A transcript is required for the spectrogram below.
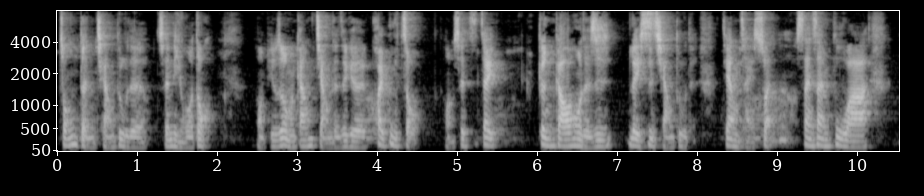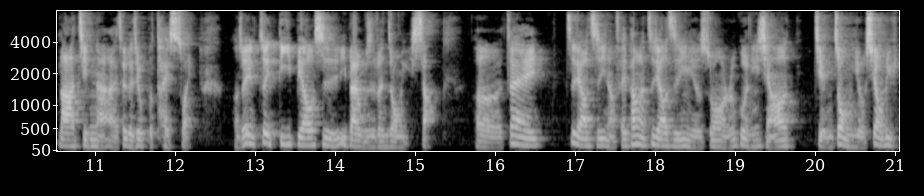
中等强度的身体活动哦，比如说我们刚刚讲的这个快步走哦，甚至在更高或者是类似强度的，这样才算。散散步啊、拉筋啊，这个就不太算。所以最低标是一百五十分钟以上。呃，在治疗指引啊，肥胖的治疗指引也就是说，如果你想要减重有效率，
